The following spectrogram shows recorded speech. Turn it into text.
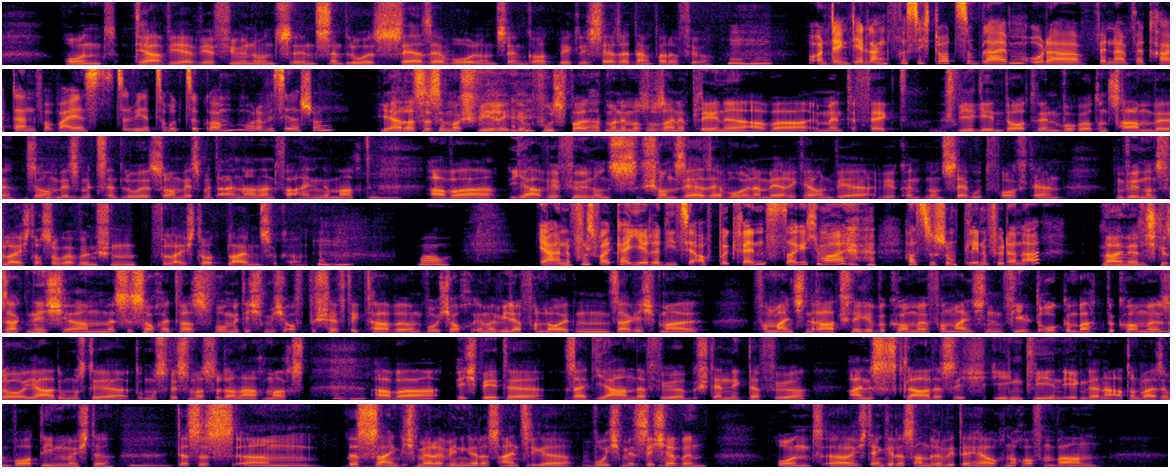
und ja, wir, wir fühlen uns in St. Louis sehr, sehr wohl und sind Gott wirklich sehr, sehr dankbar dafür. Mhm. Und denkt ihr langfristig dort zu bleiben oder wenn dein Vertrag dann vorbei ist, wieder zurückzukommen? Oder wisst ihr das schon? Ja, das ist immer schwierig. Im Fußball hat man immer so seine Pläne, aber im Endeffekt, wir gehen dorthin, wo Gott uns haben will. So haben wir es mhm. mit St. Louis, so haben wir es mit allen anderen Vereinen gemacht. Mhm. Aber ja, wir fühlen uns schon sehr, sehr wohl in Amerika und wir, wir könnten uns sehr gut vorstellen, und würden uns vielleicht auch sogar wünschen, vielleicht dort bleiben zu können. Mhm. Wow. Ja, eine Fußballkarriere, die ist ja auch begrenzt, sage ich mal. Hast du schon Pläne für danach? Nein, ehrlich gesagt nicht. Ähm, es ist auch etwas, womit ich mich oft beschäftigt habe und wo ich auch immer wieder von Leuten, sage ich mal, von manchen Ratschläge bekomme, von manchen viel Druck gemacht bekomme, mhm. so ja, du musst dir, du musst wissen, was du danach machst. Mhm. Aber ich bete seit Jahren dafür, beständig dafür, eines ist klar, dass ich irgendwie in irgendeiner Art und Weise im Wort dienen möchte. Mhm. Das ist, ähm, das ist eigentlich mehr oder weniger das Einzige, wo ich mir sicher bin. Und äh, ich denke, das andere wird der Herr auch noch offenbaren.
